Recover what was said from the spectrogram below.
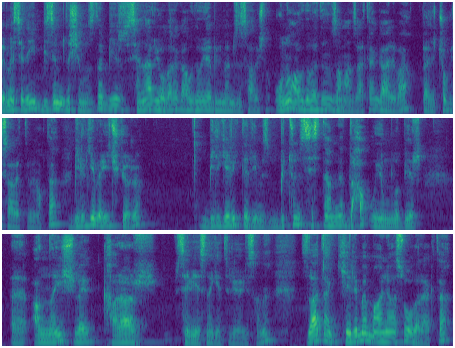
ve meseleyi bizim dışımızda bir senaryo olarak algılayabilmemizi sağlıyor. İşte onu algıladığın zaman zaten galiba bence çok isabetli bir nokta. Bilgi ve içgörü bilgelik dediğimiz bütün sistemle daha uyumlu bir e, anlayış ve karar seviyesine getiriyor insanı. Zaten kelime manası olarak da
